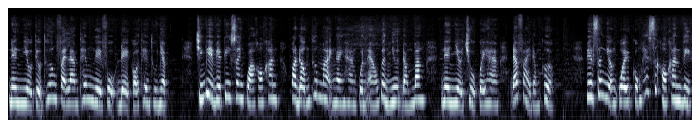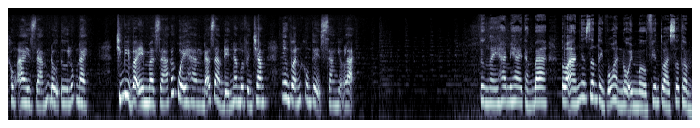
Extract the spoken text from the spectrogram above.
nên nhiều tiểu thương phải làm thêm nghề phụ để có thêm thu nhập. Chính vì việc kinh doanh quá khó khăn, hoạt động thương mại ngành hàng quần áo gần như đóng băng nên nhiều chủ quầy hàng đã phải đóng cửa. Việc sang nhượng quầy cũng hết sức khó khăn vì không ai dám đầu tư lúc này. Chính vì vậy mà giá các quầy hàng đã giảm đến 50% nhưng vẫn không thể sang nhượng lại. Từ ngày 22 tháng 3, Tòa án Nhân dân thành phố Hà Nội mở phiên tòa sơ thẩm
